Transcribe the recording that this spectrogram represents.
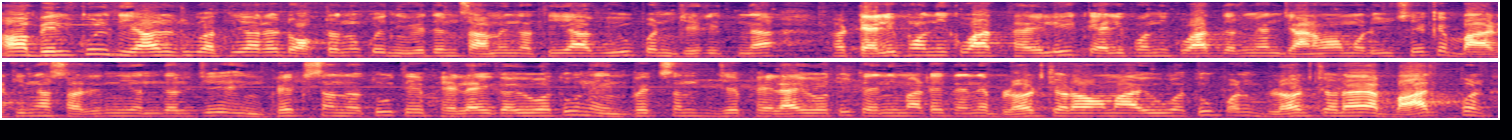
હા, બિલકુલ હાલ અત્યારે ડૉક્ટરનું કોઈ નિવેદન સામે નથી આવ્યું, પણ જે રીતના ટેલિફોનિક વાત થયેલી, ટેલિફોનિક વાત દરમિયાન જાણવા મળ્યું છે કે બાળકીના શરીરની અંદર જે ઇન્ફેક્શન હતું તે ફેલાઈ ગયું હતું ને ઇન્ફેક્શન જે ફેલાયું હતું તેની માટે તેને બ્લડ ચડાવવામાં આવ્યું હતું, પણ બ્લડ ચડાયા બાદ પણ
